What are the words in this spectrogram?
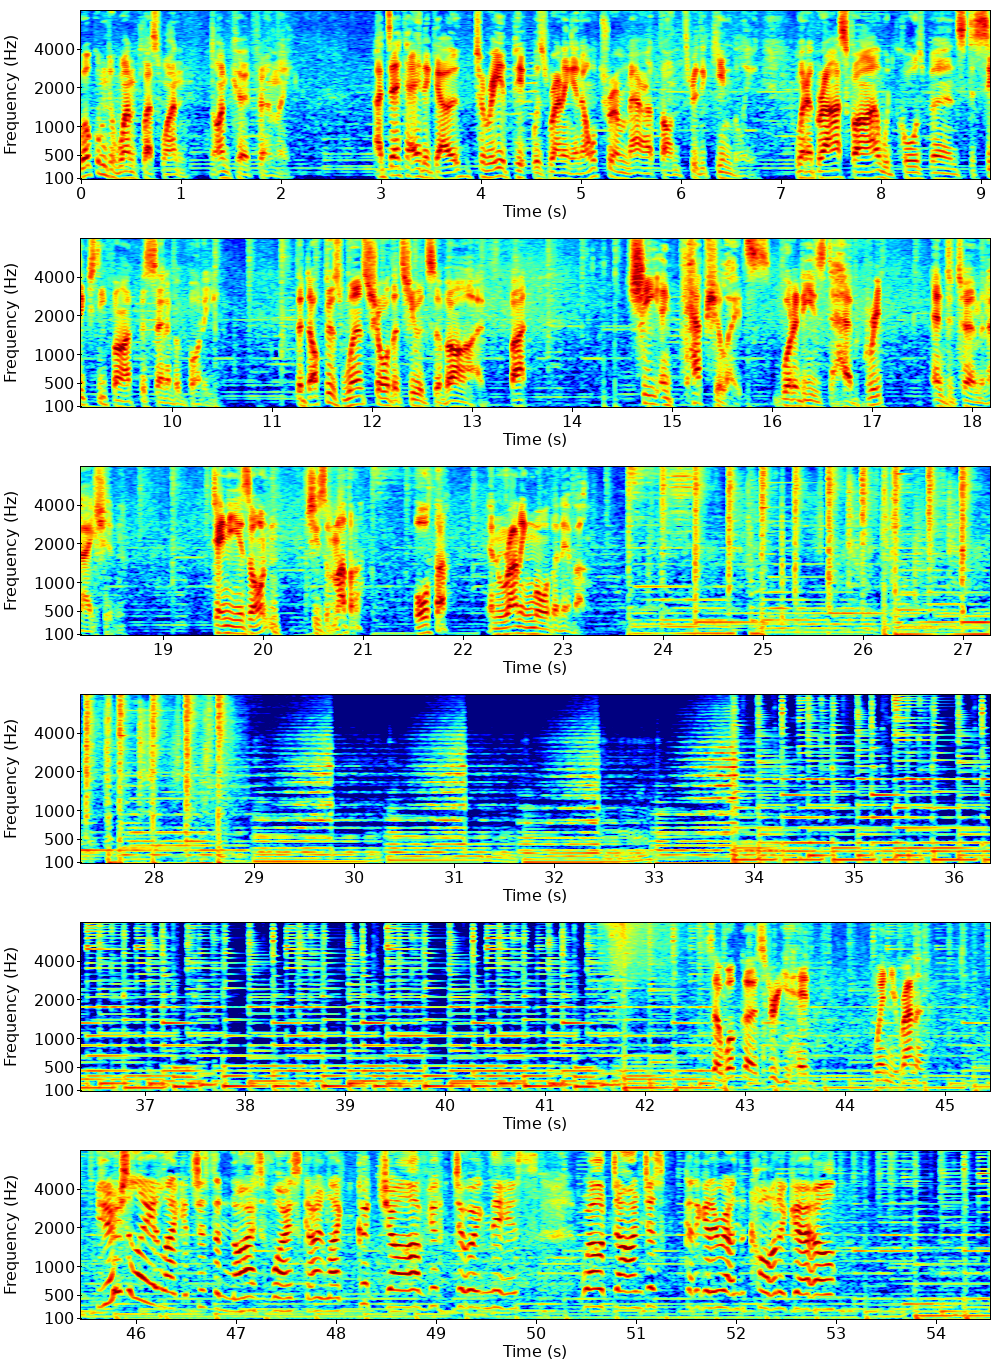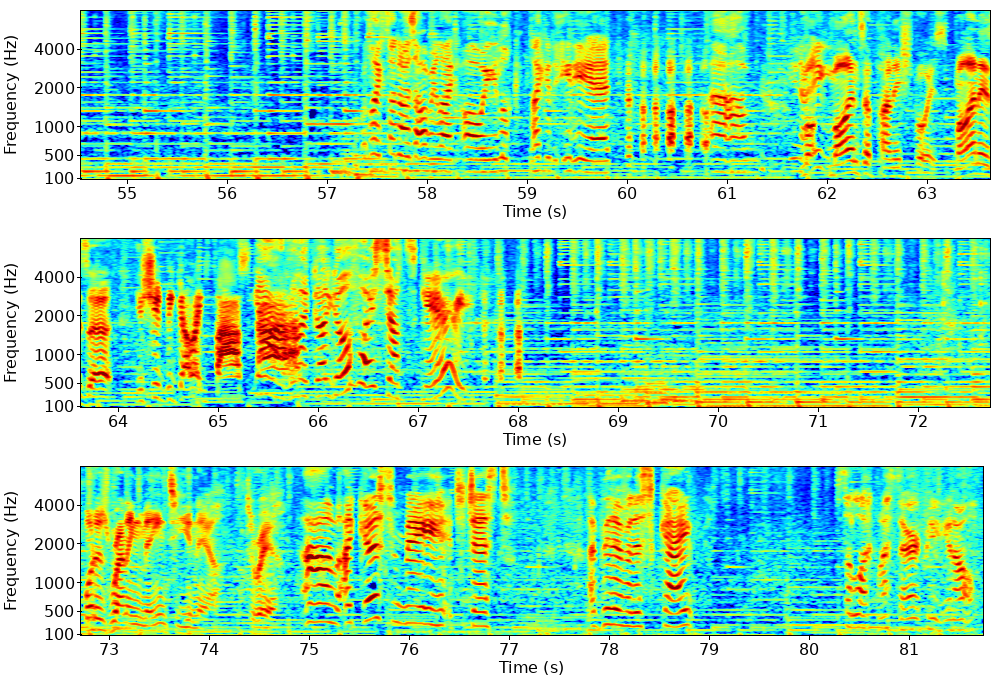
Welcome to One Plus One. I'm Kurt Fearnley. A decade ago, Turia Pitt was running an ultra marathon through the Kimberley when a grass fire would cause burns to 65% of her body. The doctors weren't sure that she would survive, but she encapsulates what it is to have grit and determination. 10 years on, she's a mother, author, and running more than ever. Goes through your head when you're running? Usually, like, it's just a nice voice going like, good job, you're doing this. Well done, just gotta get around the corner, girl. But like sometimes I'll be like, oh, you look like an idiot. um, you know. Mi- mine's a punished voice. Mine is a, you should be going faster. yeah, my God, your voice sounds scary. What does running mean to you now, Turia? Um, I guess for me, it's just a bit of an escape. Sort of like my therapy, you know.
